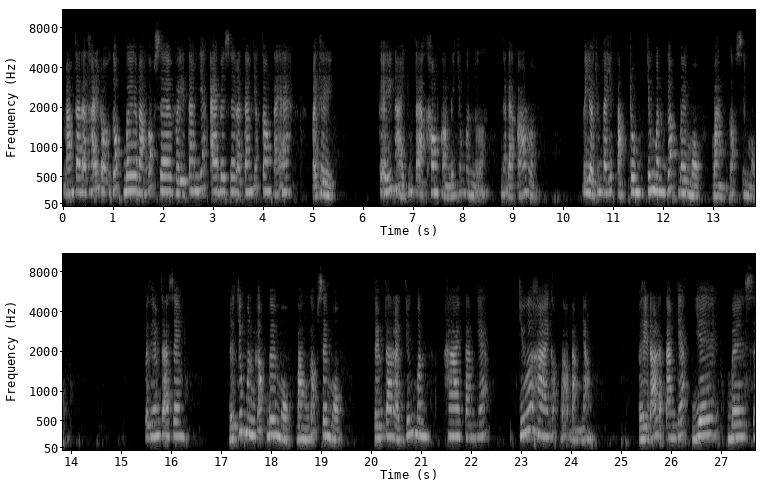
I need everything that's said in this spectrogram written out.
mà chúng ta đã thấy rồi góc B bằng góc C, vì tam giác ABC là tam giác cân tại A. Vậy thì, cái ý này chúng ta không cần đi chứng minh nữa, nó đã có rồi. Bây giờ chúng ta sẽ tập trung chứng minh góc B1 bằng góc C1 vậy thì chúng ta xem, để chứng minh góc B1 bằng góc C1 thì chúng ta lại chứng minh hai tam giác chứa hai góc đó bằng nhau. Vậy thì đó là tam giác DBC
